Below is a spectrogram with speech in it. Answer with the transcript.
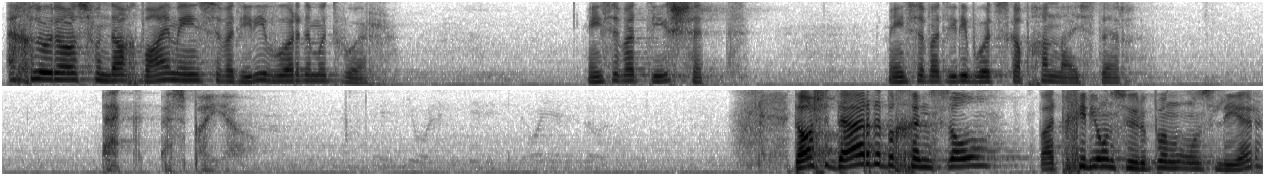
Ek glo daar's vandag baie mense wat hierdie woorde moet hoor. Mense wat hier sit. Mense wat hierdie boodskap gaan luister. Ek is by jou. Daar's 'n derde beginsel wat Gideon se roeping ons leer.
